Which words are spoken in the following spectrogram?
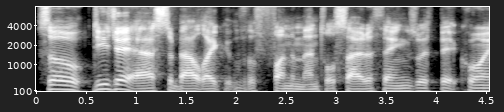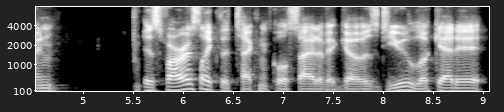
So DJ asked about like the fundamental side of things with Bitcoin. As far as like the technical side of it goes, do you look at it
